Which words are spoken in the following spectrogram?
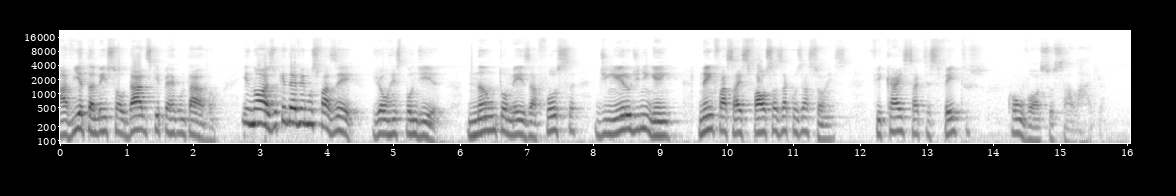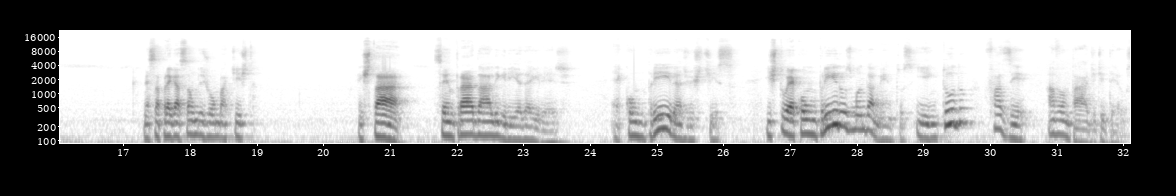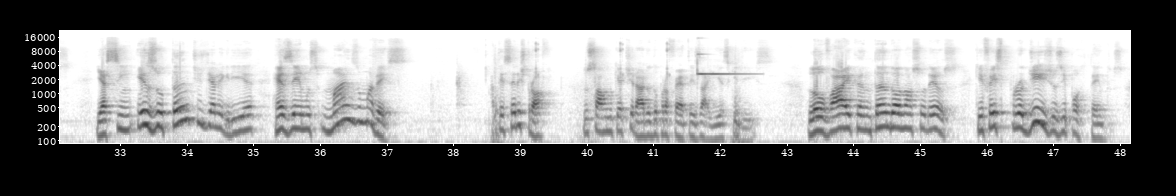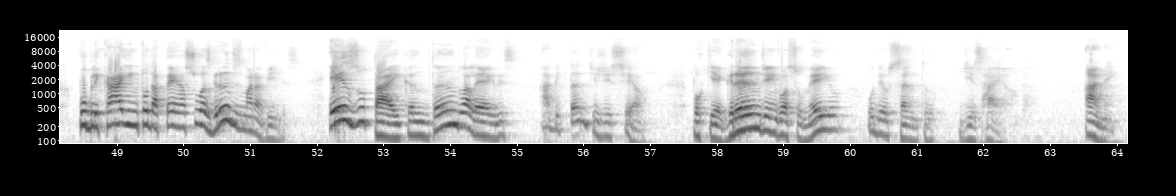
Havia também soldados que perguntavam: E nós, o que devemos fazer? João respondia: Não tomeis à força dinheiro de ninguém, nem façais falsas acusações. Ficais satisfeitos com o vosso salário. Nessa pregação de João Batista, está centrada a alegria da igreja. É cumprir a justiça, isto é, cumprir os mandamentos e em tudo fazer a vontade de Deus. E assim, exultantes de alegria, rezemos mais uma vez a terceira estrofe do salmo que é tirado do profeta Isaías, que diz: Louvai cantando ao nosso Deus, que fez prodígios e portentos publicai em toda a terra suas grandes maravilhas. Exultai, cantando alegres, habitantes de Sião, porque é grande em vosso meio o Deus Santo de Israel. Amém.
